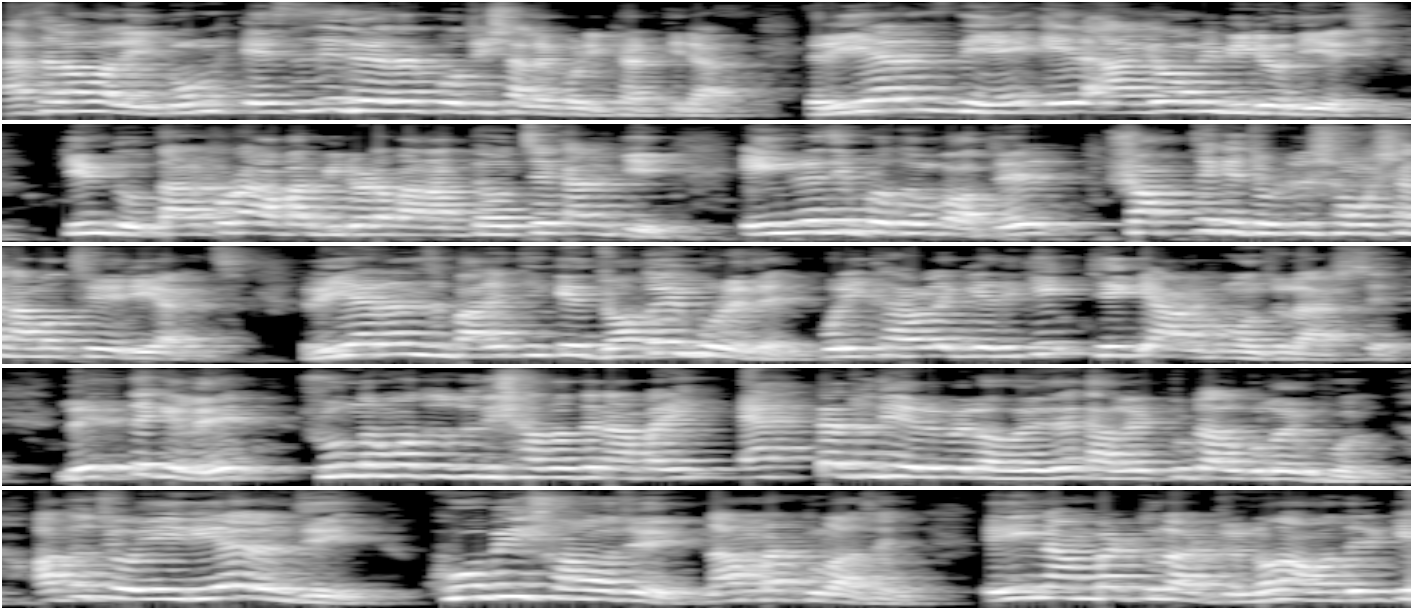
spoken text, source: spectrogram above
আসসালামু আলাইকুম এসএসসি দুই হাজার পঁচিশ সালের পরীক্ষার্থীরা। রিয়ারেন্স নিয়ে এর আগেও আমি ভিডিও দিয়েছি। কিন্তু তারপরে আবার ভিডিওটা বানাতে হচ্ছে, কারণ কি? ইংরেজি প্রথম পত্রের সব থেকে জটিল সমস্যার নাম হচ্ছে রিয়ারেন্স রিয়ারেন্স বাড়ি থেকে যতই পড়ে যায় পরীক্ষার হলে গিয়ে দেখি ঠিকই আনকমন চলে আসছে। লিখতে গেলে সুন্দর মতো যদি সাজাতে না পারি, একটা যদি এলোমেলো হয়ে যায়, তাহলে টোটাল গুলোই ভুল। অথচ এই রিয়ারেন্সে খুবই সহজে নাম্বার তোলা যায়। এই নাম্বার তোলার জন্য আমাদেরকে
